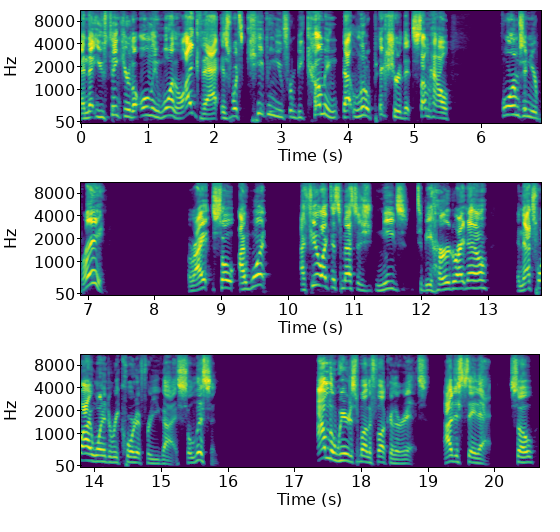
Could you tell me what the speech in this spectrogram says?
and that you think you're the only one like that is what's keeping you from becoming that little picture that somehow forms in your brain. All right. So I want, I feel like this message needs to be heard right now. And that's why I wanted to record it for you guys. So listen, I'm the weirdest motherfucker there is. I'll just say that. So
